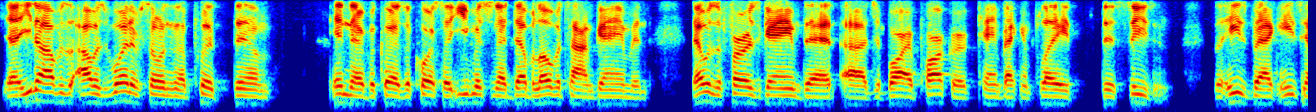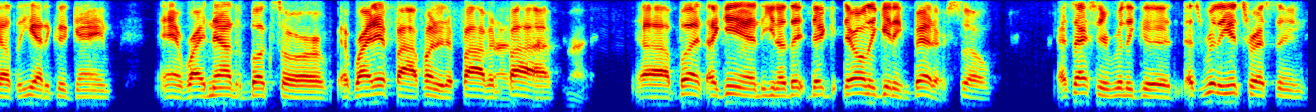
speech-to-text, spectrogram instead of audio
Yeah, you know, I was I was worried if someone's going to put them in there because, of course, uh, you mentioned that double overtime game, and that was the first game that uh, Jabari Parker came back and played this season. So he's back he's healthy. He had a good game, and right now the Bucks are right at 500 at five and right, five. Right. Uh, but again, you know they they're they're only getting better. So that's actually a really good. That's really interesting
